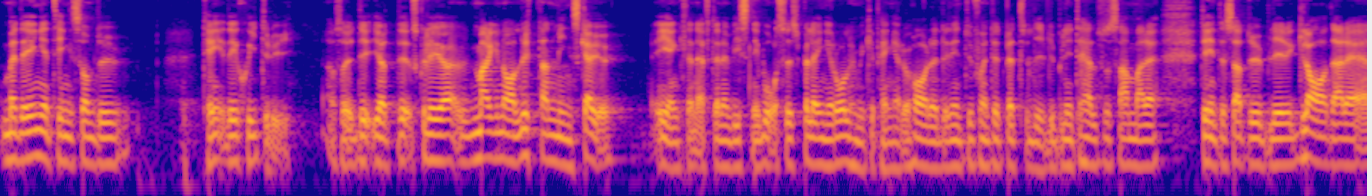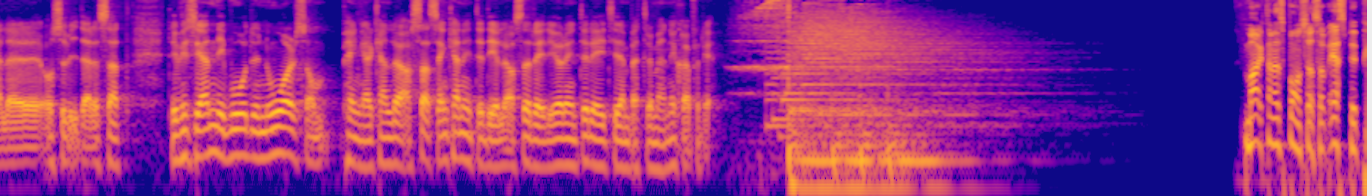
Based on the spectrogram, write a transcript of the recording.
Men det är ingenting som du, det skiter du i. Alltså det, jag, det skulle jag, marginalnyttan minskar ju egentligen efter en viss nivå. Så det spelar ingen roll hur mycket pengar du har eller inte. Du får inte ett bättre liv, du blir inte hälsosammare. Det är inte så att du blir gladare eller, och så vidare. Så att det finns en nivå du når som pengar kan lösa. Sen kan inte det lösa dig. Det gör inte dig till en bättre människa för det. Marknaden sponsras av SPP,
